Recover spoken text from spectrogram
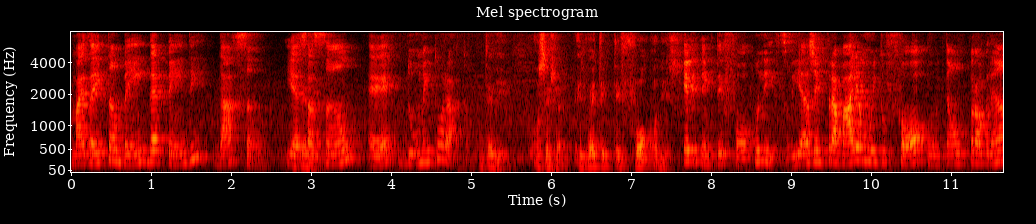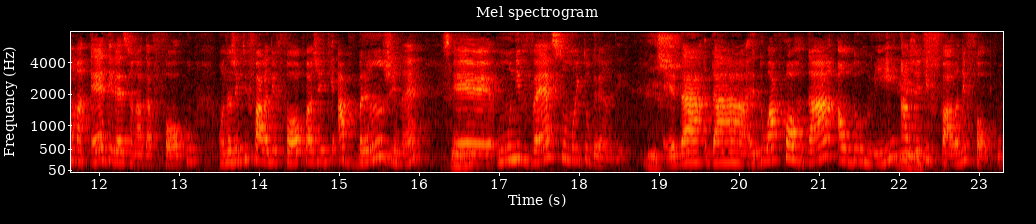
Mas aí também depende da ação. E essa Entendi. ação é do mentorado. Entendi. Ou seja, ele vai ter que ter foco nisso. Ele tem que ter foco nisso. E a gente trabalha muito foco, então o programa é direcionado a foco. Quando a gente fala de foco, a gente abrange, né? É, um universo muito grande. Isso. É, da, da, é do acordar ao dormir, a Isso. gente fala de foco.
